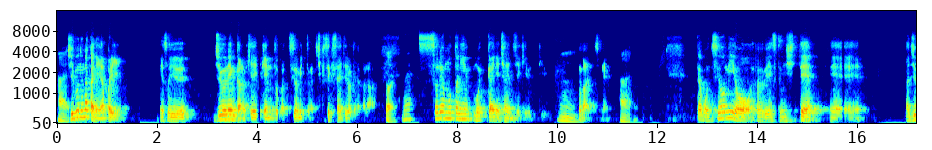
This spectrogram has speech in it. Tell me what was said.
はい、自分の中にやっぱりそういう10年間の経験とか強みっていうのが蓄積されてるわけだから、そうですね。それをもとにもう一回ね、チャレンジできるっていうのがありますね。うん、はい。だからこう強みをやっぱりベースにして、えー、あじ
